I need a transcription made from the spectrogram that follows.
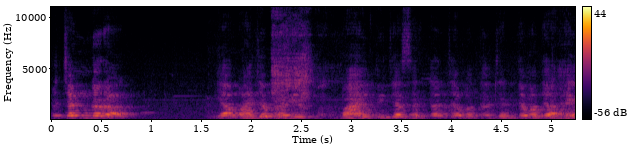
प्रचंड राग. या भाजप आणि महायुतीच्या सरकारच्या बद्दल जनतेमध्ये आहे.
